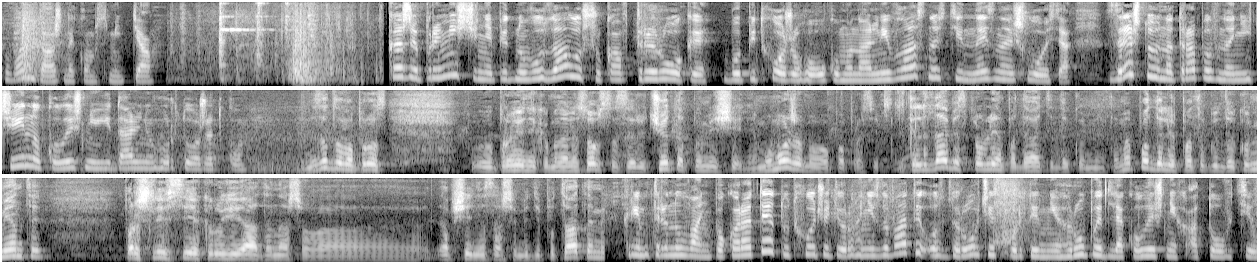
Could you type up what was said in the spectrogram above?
вантажником сміття. Каже, приміщення під нову залу шукав три роки, бо підхожого у комунальній власності не знайшлося. Зрештою, натрапив на нічийну колишню їдальню гуртожитку. Мне задал вопрос управления коммунальной собственности, говорю, что это помещение, мы можем его попросить? Сказали, да, без проблем, подавайте документы. Мы подали по такой документы, прошли все круги ада нашего э, общения с нашими депутатами. Крім тренувань по карате, тут хочуть організувати оздоровчі спортивні групи для колишніх атовців.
